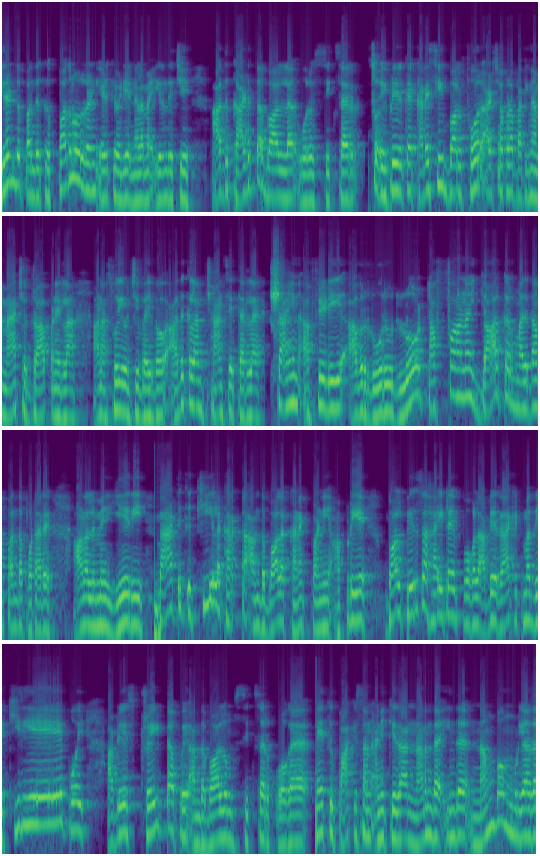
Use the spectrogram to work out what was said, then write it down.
இரண்டு பந்துக்கு பதினோரு ரன் எடுக்க வேண்டிய நிலைமை இருந்துச்சு. அதுக்கு அடுத்த பாலில் ஒரு சிக்ஸர் ஸோ இப்படி இருக்க கடைசி பால் ஃபோர் அடித்தா கூட பார்த்தீங்கன்னா மேட்ச் ட்ராப் பண்ணிடலாம். ஆனால் சூரியவன்ஷி வைபவ் அதுக்கெல்லாம் சான்ஸே தரல. ஷாஹின் அஃப்ரிடி அவர் ஒரு லோ டஃப்பான யார்கர் மாதிரி தான் பந்தை போட்டார். ஆனாலுமே ஏறி பேட்டுக்கு கீழே கரெக்டாக அந்த பாலை கனெக்ட் பண்ணி அப்படியே பால் பெருசாக ஹைட்டாகி போகலை. அப்படியே ராக்கெட் மாதிரி கீழே போய் அப்படியே ஸ்ட்ரெயிட்டாக போய் அந்த பாலும் சிக்ஸர் போக. நேற்று பாகிஸ்தான் அணிக்கு எதிராக நடந்த இந்த நம்ப முடியாத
